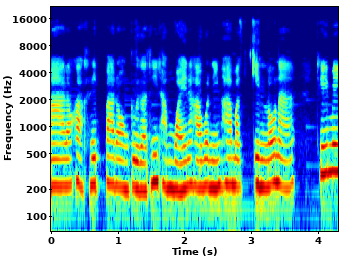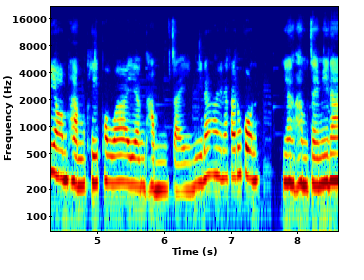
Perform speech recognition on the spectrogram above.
มาแล้วค่ะคลิปปลาดองเกลือที่ทำไว้นะคะ วันนี้พามากินแล้วนะ ที่ไม่ยอมทำคลิปเพราะว่ายังทำใจไม่ได้นะคะ ทุกคนยังทำใจไม่ได้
